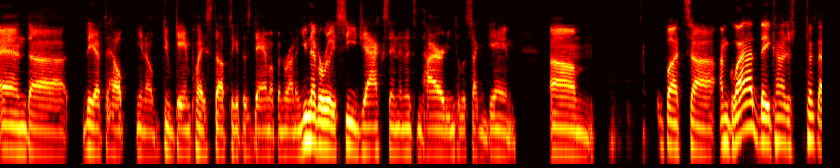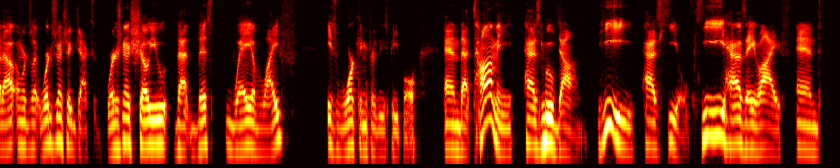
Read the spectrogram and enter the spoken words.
And uh they have to help, you know, do gameplay stuff to get this dam up and running. You never really see Jackson in its entirety until the second game. Um, but uh, I'm glad they kind of just took that out and we're just like, we're just going to show you Jackson. We're just going to show you that this way of life is working for these people and that Tommy has moved on. He has healed. He has a life. And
